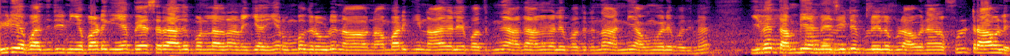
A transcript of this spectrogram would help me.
வீடியோ பார்த்துட்டு நீங்கள் பாட்டுக்கு ஏன் பேசுகிற அது பண்ணல அதெல்லாம் நினைக்காதீங்க. ரொம்ப க்ரௌடு நான் நான் பாட்டுக்கு நான் வேலையை பார்த்துட்டு இருந்தேன் அவன் அவன் வேலையை பார்த்துட்டு இருந்தான் அண்ணி அவங்க வேலையை பார்த்துட்டு. இவன் தம்பியை மேய்ச்சிட்டு பிள்ளைகளை அவன் நாங்கள் ஃபுல் ட்ராவலு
